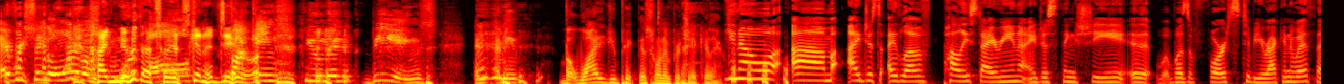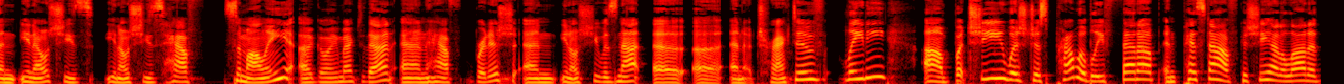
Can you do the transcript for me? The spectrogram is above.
every single one of them. I knew we're that's what he was gonna do. Fucking human beings. And I mean, but why did you pick this one in particular? You know, um, I just I love Poly Styrene. I just think she uh, was a force to be reckoned with, and you know, she's you know she's half Somali, uh, going back to that, and half British, and you know, she was not a, a an attractive lady. Uh, but she was just probably fed up and pissed off because she had a lot of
